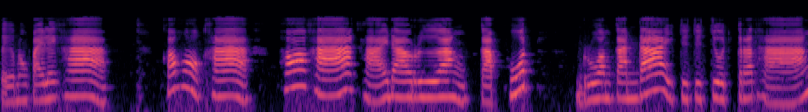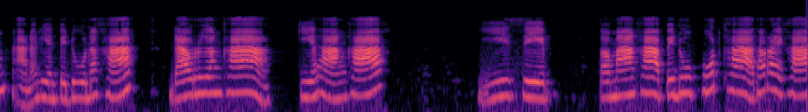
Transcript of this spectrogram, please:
เติมลงไปเลยค่ะ ข้อ 6 ค่ะ พ่อค้าขายดาวเรืองกับพุทธรวมกันได้จุดๆๆกระถาง อ่านักเรียนไปดูนะคะ ดาวเรืองค่ะ กี่กระถางคะ 20ต่อมาค่ะ ไปดูพุทธค่ะ เท่าไหร่คะ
